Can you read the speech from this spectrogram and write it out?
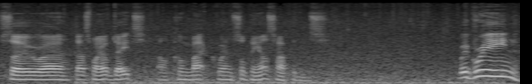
so uh, that's my update. I'll come back when something else happens. We're green!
